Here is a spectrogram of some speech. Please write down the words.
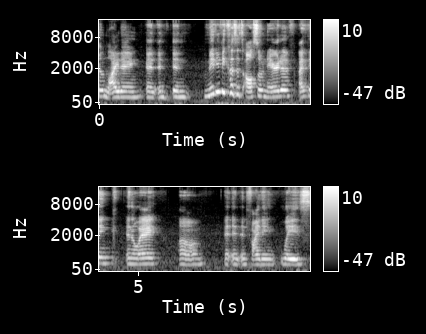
and lighting and and and maybe because it's also narrative i think in a way, um, and, and finding ways.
